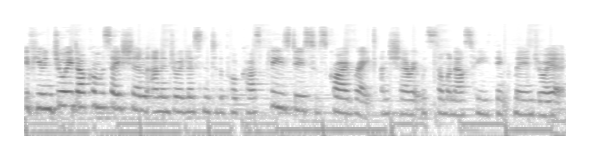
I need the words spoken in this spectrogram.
If you enjoyed our conversation and enjoyed listening to the podcast, please do subscribe, rate, and share it with someone else who you think may enjoy it.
